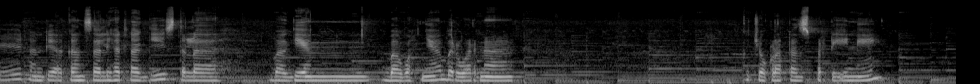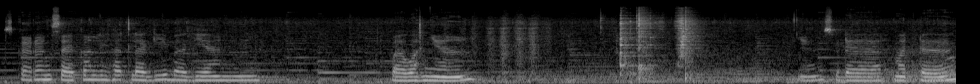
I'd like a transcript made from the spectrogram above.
Oke, nanti akan saya lihat lagi setelah bagian bawahnya berwarna kecoklatan seperti ini. Sekarang saya akan lihat lagi bagian bawahnya. Ya, sudah matang.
